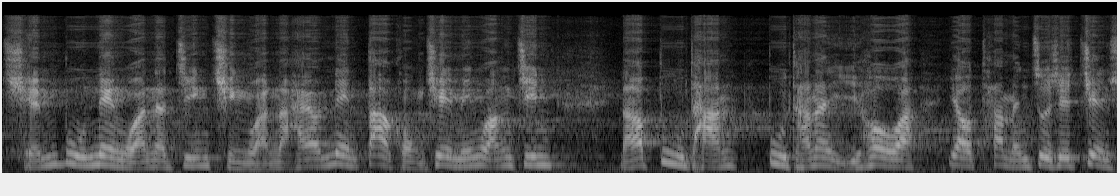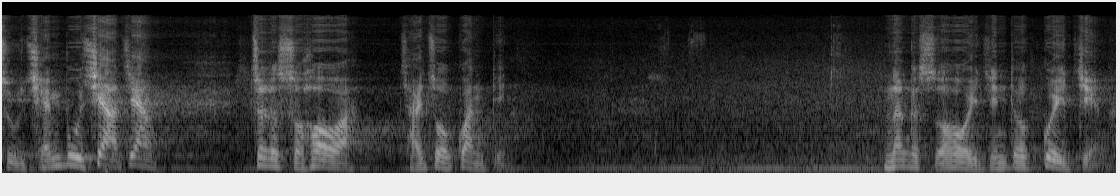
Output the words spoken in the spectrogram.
全部念完了经，请完了，还要念大孔雀明王经，然后布坛布坛了以后啊，要他们这些眷属全部下降，这个时候啊，才做灌顶。那个时候已经都跪井了，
